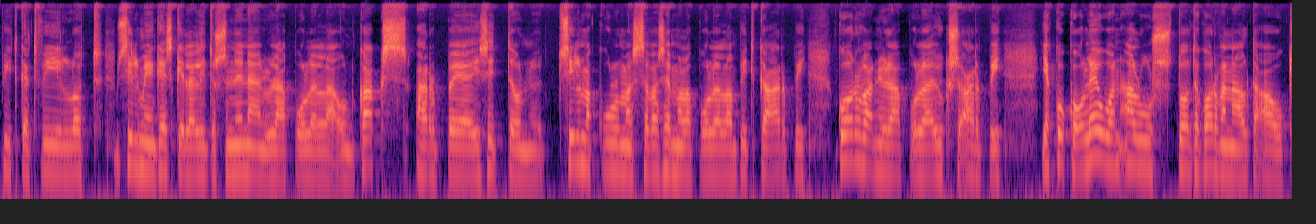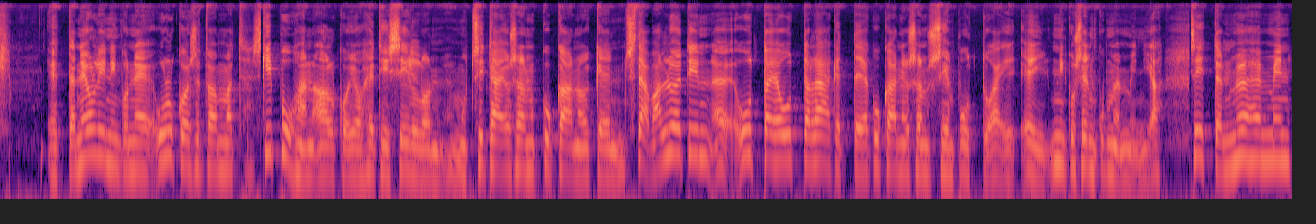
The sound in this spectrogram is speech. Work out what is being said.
pitkät viillot, silmien keskellä eli tuossa nenän yläpuolella on kaksi arpea ja sitten on silmäkulmassa vasemmalla puolella on pitkä arpi, korvan yläpuolella yksi arpi ja koko leuan alus tuolta korvan alta auki. Että ne oli niin ne ulkoiset vammat. Kipuhan alkoi jo heti silloin, mutta sitä ei osannut kukaan oikein. Sitä vaan lyötiin uutta ja uutta lääkettä ja kukaan ei osannut siihen puuttua, ei, ei niin sen kummemmin. Ja sitten myöhemmin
